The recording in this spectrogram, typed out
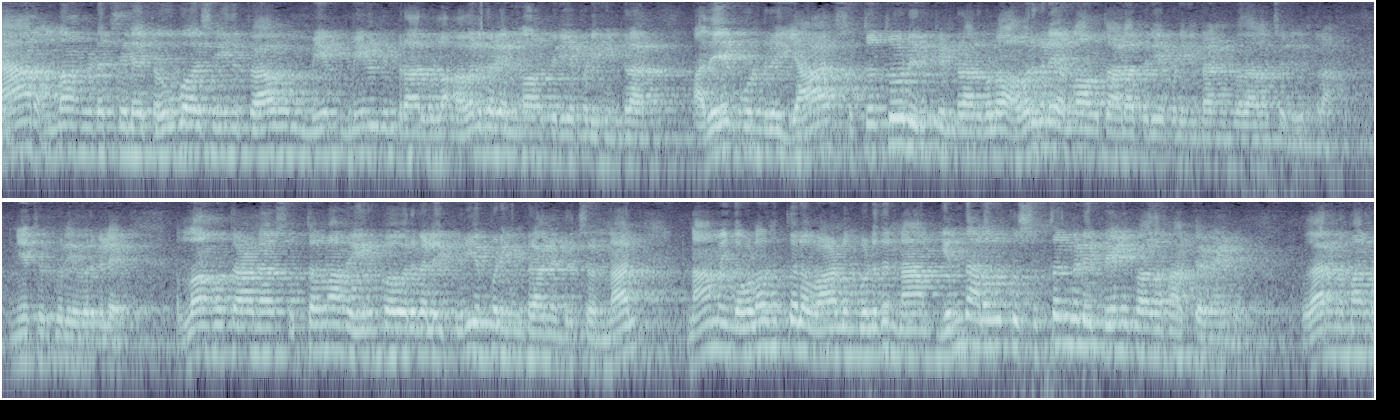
யார் அல்லாஹ்விடத்திலே தௌபா செய்து பாவம் மீள் மீள்கின்றார்களோ அவர்களை அல்லாஹ் பிரியப்படுகின்றார் அதே போன்று யார் சுத்தத்தோடு இருக்கின்றார்களோ அவர்களை அல்லாஹு தாலா பிரியப்படுகின்றான் என்பதாக சொல்கின்றான். இணையத்திற்குரியவர்களே அல்லாஹு தாலா சுத்தமாக இருப்பவர்களை பிரியப்படுகின்றான் என்று சொன்னால் நாம் இந்த உலகத்தில் வாழும் பொழுது நாம் எந்த அளவுக்கு சுத்தங்களை பேணி பாதுகாக்க வேண்டும்? உதாரணமாக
